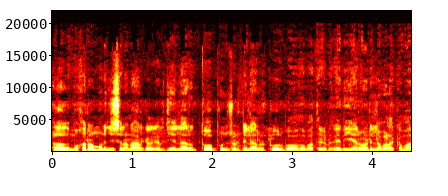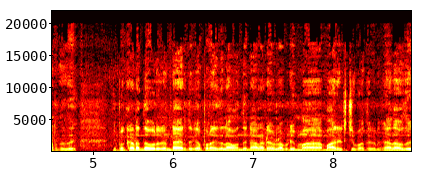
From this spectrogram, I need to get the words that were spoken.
அதாவது முகரம் முடிஞ்சு சில நாட்கள் கழிச்சு எல்லாரும் தோப்புன்னு சொல்லிட்டு எல்லாரும் டூர் போவாங்க பார்த்துக்கிட்டுங்க இது ஏர்வாடியில் வழக்கமாக இருந்தது. இப்போ கடந்த ஒரு ரெண்டாயிரத்துக்கு அப்புறம் இதெல்லாம் வந்து நாளடைவில் அப்படி மா மாறிடுச்சு பார்த்துக்கிட்டுங்க அதாவது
